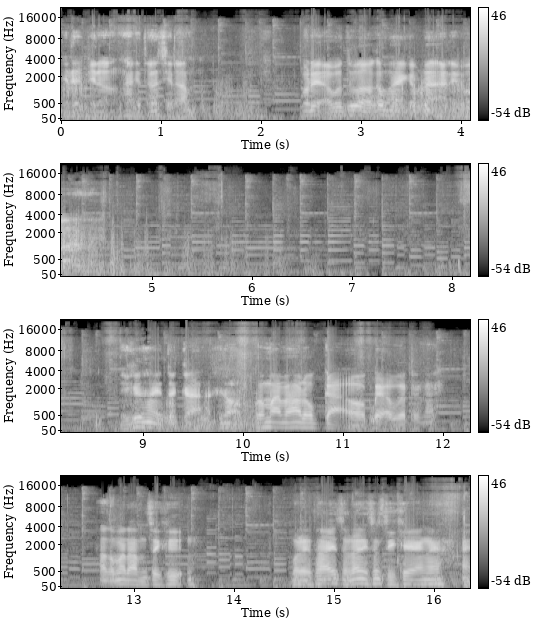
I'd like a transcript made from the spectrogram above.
นี่แหละพี่น้องให้ตัวสีดำบ่ได้เอาตัวกับไห้กับหน้านี่โอ้ นี่คือไห้ตะกะพี่น้องประมาณมาเอาโลกะออกแล้วก็ถึงนะเอาก็มาดำใส่คืนบริไทยสำนักนี่ส้นสีแข็งนะไห้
